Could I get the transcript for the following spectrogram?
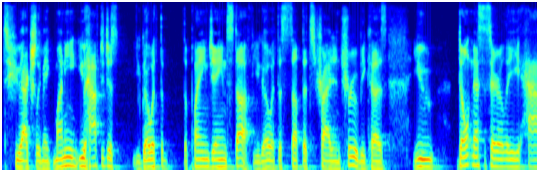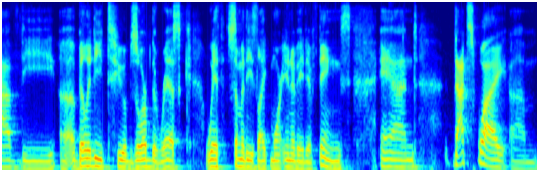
to actually make money, you have to just you go with the the plain Jane stuff. You go with the stuff that's tried and true because you don't necessarily have the uh, ability to absorb the risk with some of these like more innovative things, and that's why. Um,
